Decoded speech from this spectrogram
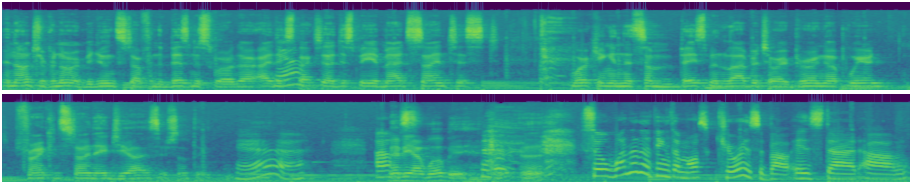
an entrepreneur be doing stuff in the business world. I, I'd Yeah. expected I'd just be a mad scientist working in this, some basement laboratory brewing up weird Frankenstein AGIs or something. Yeah. Um, Maybe I will be. So one of the things I'm also curious about is that um,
